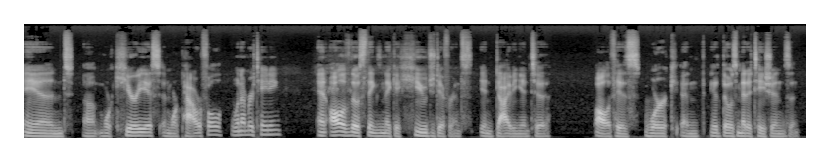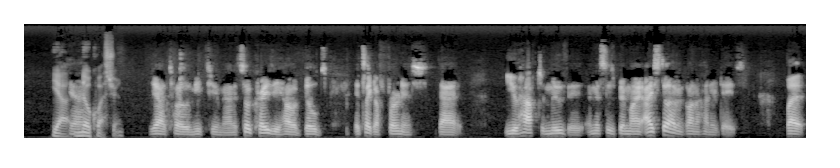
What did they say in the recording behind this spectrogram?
and um, more curious and more powerful when I'm retaining and all of those things make a huge difference in diving into all of his work and those meditations and yeah, yeah, no question. Yeah totally. Me too man. It's so crazy how it builds it's like a furnace that you have to move it. And this has been my i still haven't gone 100 days but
